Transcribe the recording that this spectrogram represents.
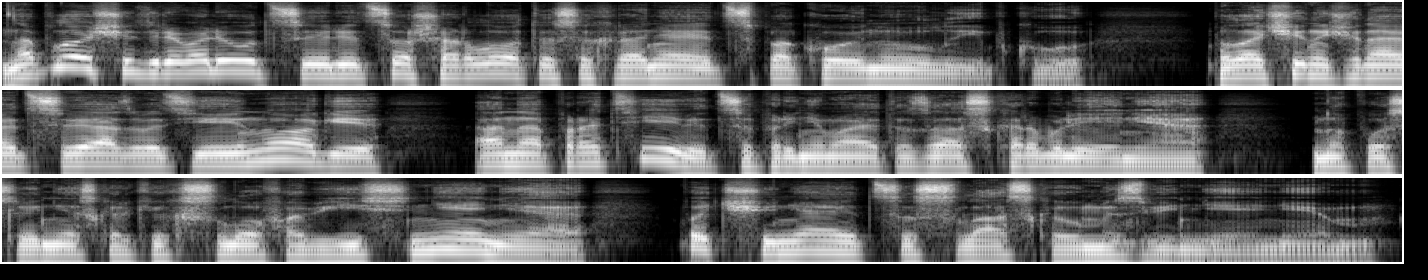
На площади революции лицо Шарлотты сохраняет спокойную улыбку. Палачи начинают связывать ей ноги, она противится, принимая это за оскорбление — но после нескольких слов объяснения подчиняется с ласковым извинением.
